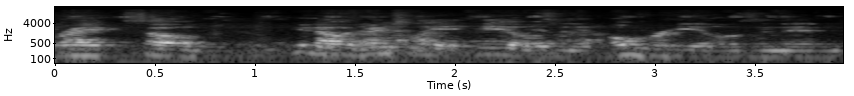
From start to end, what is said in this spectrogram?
right? So, you know, eventually it heals and it overheals and then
